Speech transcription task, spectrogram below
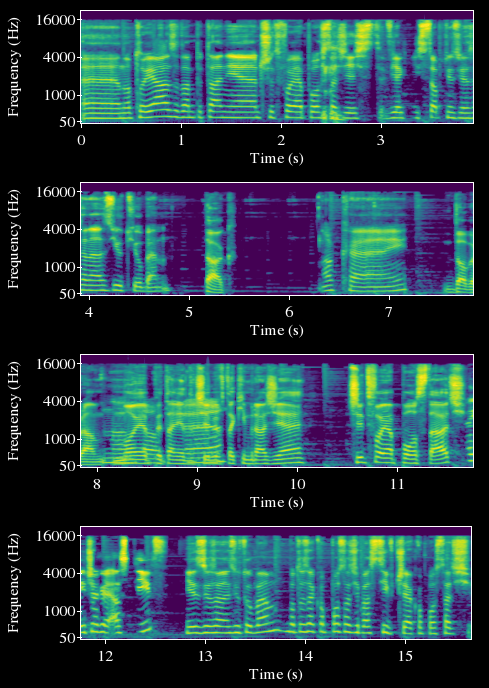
E, no to ja zadam pytanie, czy twoja postać jest w jakimś stopniu związana z YouTube'em? tak. Okej. Dobra, No moje pytanie do ciebie w takim razie. Czy twoja postać. Ej, czekaj, a Steve jest związany z YouTube'em? Bo to jest jako postać chyba Steve, czy jako postać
